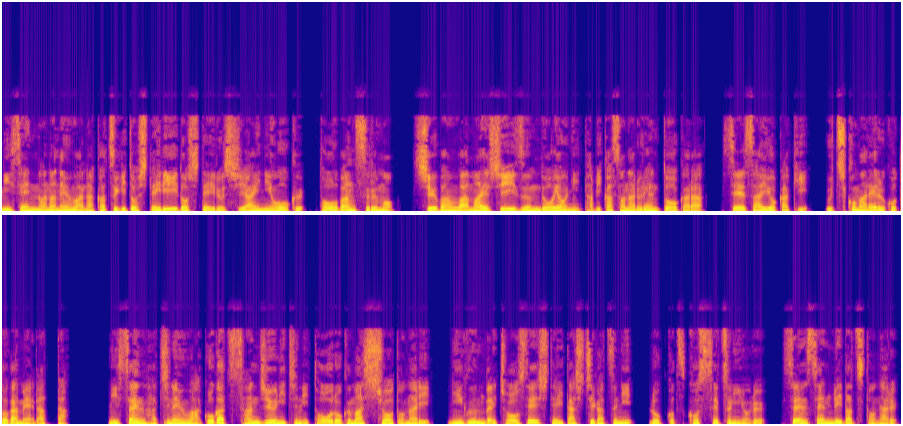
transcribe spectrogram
2007年は中継ぎとしてリードしている試合に多く登板するも、終盤は前シーズン同様に度重なる連投から制裁を書き、打ち込まれることが目立った。2008年は5月30日に登録抹消となり、2軍で調整していた7月に、肋骨骨折による、戦線離脱となる。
